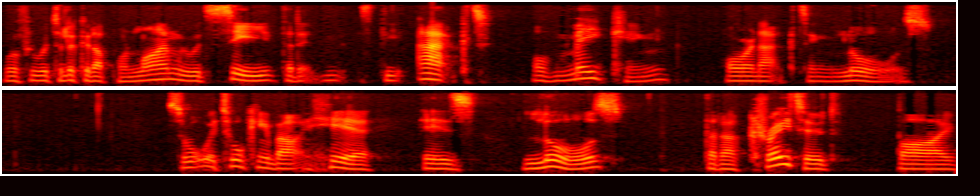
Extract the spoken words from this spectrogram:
Well, if we were to look it up online, we would see that it's the act of making or enacting laws. So what we're talking about here is laws that are created by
